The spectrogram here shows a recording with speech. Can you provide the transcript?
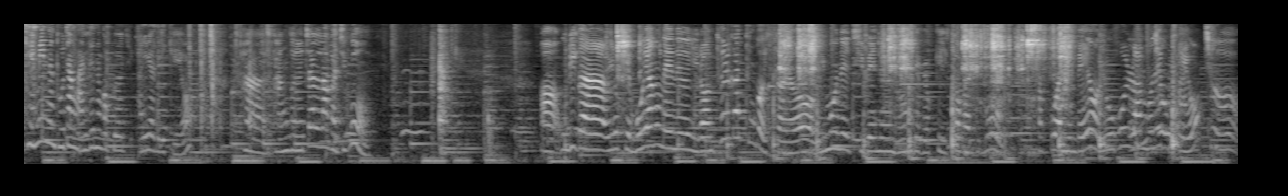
잘라가지고 재밌는 도장 만드는 거 보여 알려드릴게요. 자 당근을 잘라가지고 아 우리가 이렇게 모양 내는 이런 틀 같은 거 있어요. 이모네 집에는 이런 게 몇 개 있어가지고 갖고 왔는데요. 요걸로 한번 해볼게요. 저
